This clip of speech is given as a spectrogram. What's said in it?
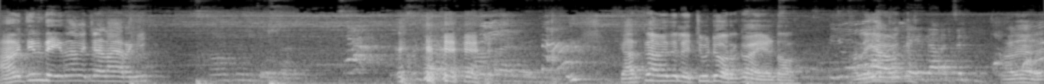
ആവശ്യത്തിന് തെയ്ത വെച്ചാടാ ഇറങ്ങി. കറക്റ്റ് സമയത്ത് ലച്ചുവിട്ടി ഉറക്കമായി കേട്ടോ. അല്ലെങ്കിൽ അവൾക്ക് അതെ അതെ.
